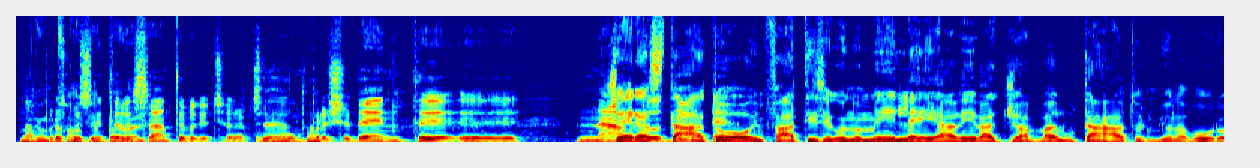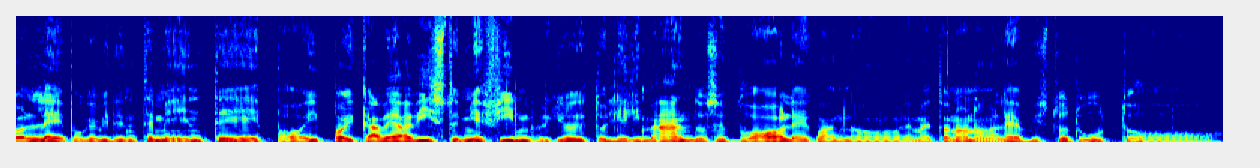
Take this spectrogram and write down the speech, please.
No, Non però so questo è interessante perché c'era comunque Certo. un precedente eh, C'era di- stato, eh, infatti, secondo me lei aveva già valutato il mio lavoro all'epoca, evidentemente, e poi, poi aveva visto i miei film, perché io ho detto glieli mando se vuole, quando lei mi ha detto no, no, ma lei ha visto tutto,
